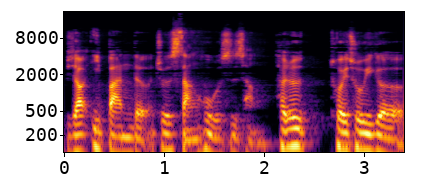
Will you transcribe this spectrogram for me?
比较一般的，就是散户市场，它就推出一个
